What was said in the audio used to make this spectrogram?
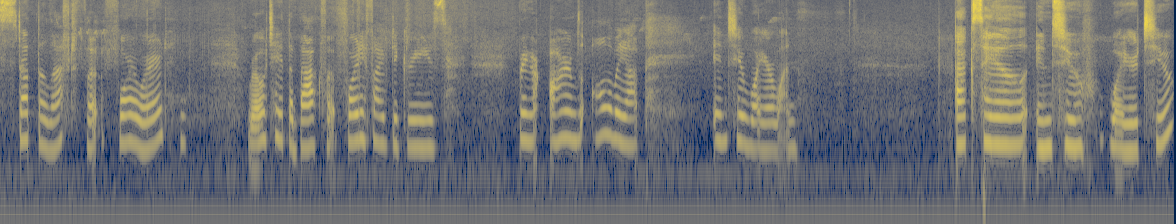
step the left foot forward, rotate the back foot 45 degrees, bring our arms all the way up into warrior one. Exhale into warrior two.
